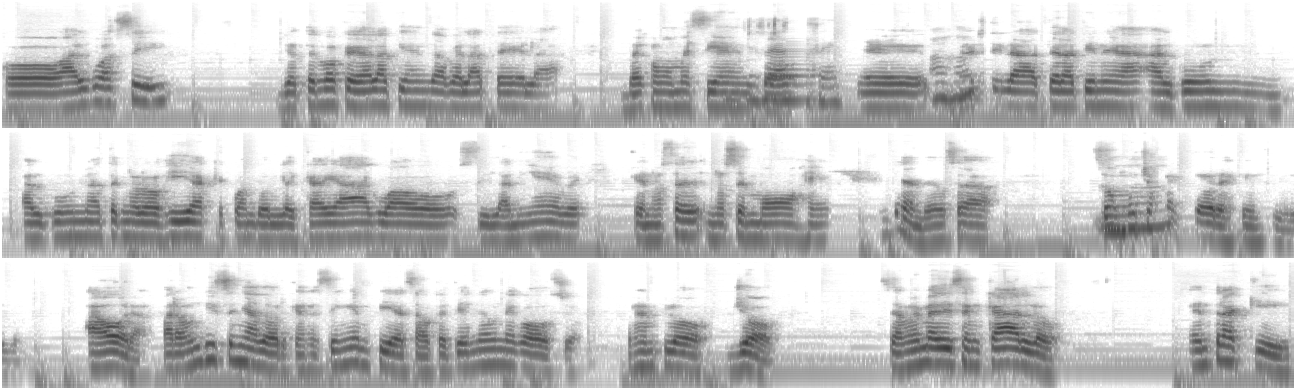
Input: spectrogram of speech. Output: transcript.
o algo así, yo tengo que ir a la tienda, ver la tela, ver cómo me siento, eh, ver si la tela tiene algún, alguna tecnología que cuando le cae agua o si la nieve, que no se, no se moje, ¿entiendes? O sea, son muchos factores que influyen. Ahora, para un diseñador que recién empieza o que tiene un negocio, por ejemplo, yo, si a mí me dicen, Carlos, entra aquí,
